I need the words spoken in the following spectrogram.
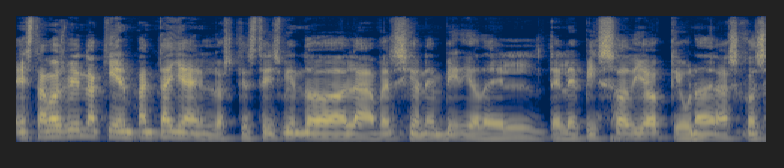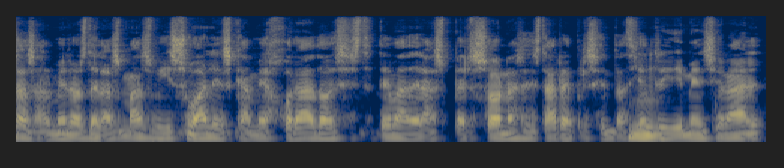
estamos viendo aquí en pantalla, en los que estáis viendo la versión en vídeo del, episodio, que una de las cosas, al menos de las más visuales que ha mejorado, es este tema de las personas, esta representación mm. tridimensional.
